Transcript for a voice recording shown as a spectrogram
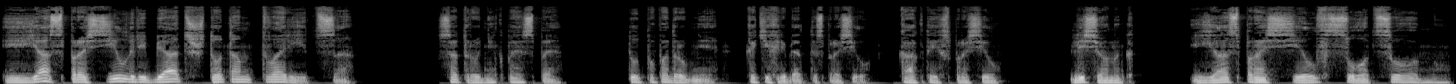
И я спросил ребят, что там творится. Сотрудник ПСП. Тут поподробнее. Каких ребят ты спросил? Как ты их спросил? Лисенок. Я спросил в социуму,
